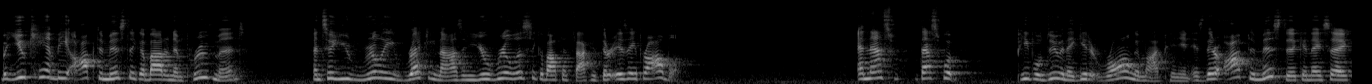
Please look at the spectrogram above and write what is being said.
But you can't be optimistic about an improvement until you really recognize and you're realistic about the fact that there is a problem. And that's that's what people do and they get it wrong in my opinion is they're optimistic and they say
